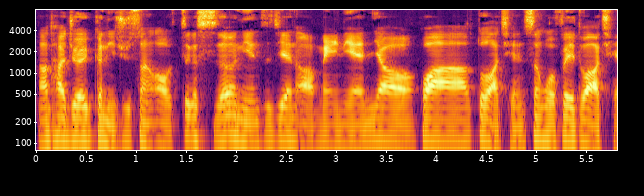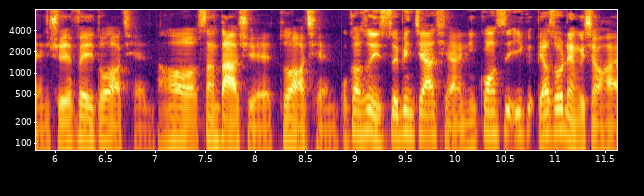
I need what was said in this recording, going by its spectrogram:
然后他就会跟你去算哦，这个十二年之间啊，每年要花多少钱，生活费多少钱，学费多少钱，然后上大学多少钱？我告诉你，随便加起来，你光是一个，不要说两个小孩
